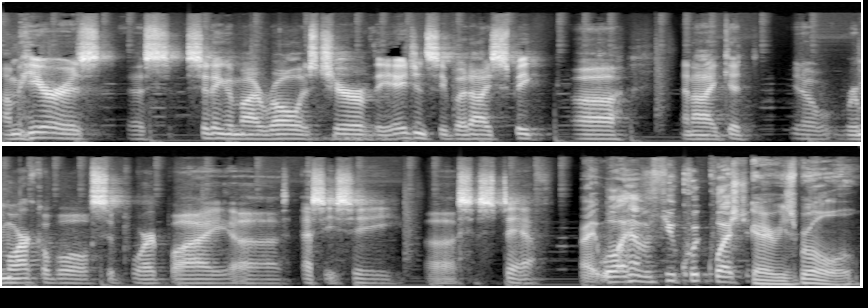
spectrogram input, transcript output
I'm here as, as sitting in my role as chair of the agency, but I speak uh, and I get you know remarkable support by uh, SEC uh, staff. All right. Well, I have a few quick questions. Gary's role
